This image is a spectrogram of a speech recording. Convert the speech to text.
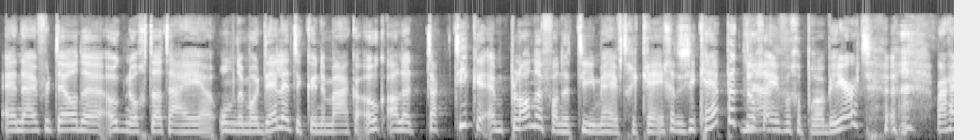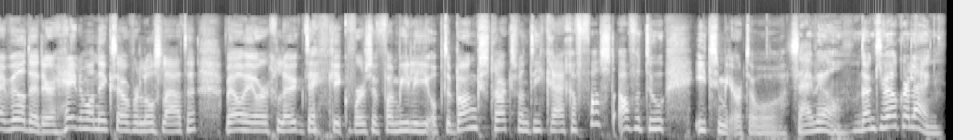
En hij vertelde ook nog dat hij, uh, om de modellen te kunnen maken, ook alle tactieken en plannen van het team heeft gekregen. Dus ik heb het nog even geprobeerd. maar hij wilde er helemaal niks over loslaten. Wel heel erg leuk, denk ik, voor zijn familie op de bank straks, want die krijgen vast af en toe iets meer te horen. Zij wel. Dankjewel, Carlijn.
